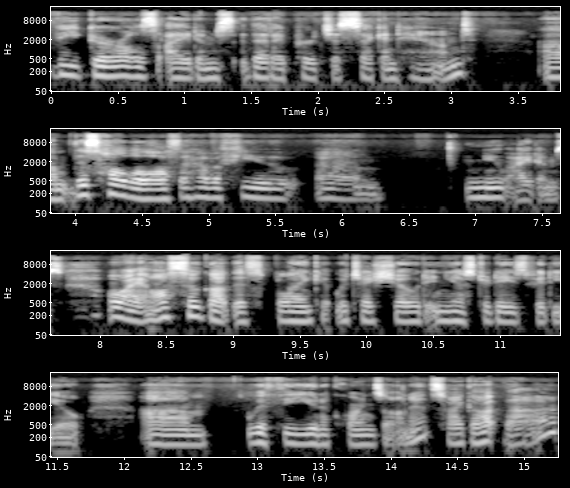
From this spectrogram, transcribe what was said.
the girls' items that I purchased secondhand. Um, this haul will also have a few um, new items. Oh, I also got this blanket, which I showed in yesterday's video um, with the unicorns on it. So I got that.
